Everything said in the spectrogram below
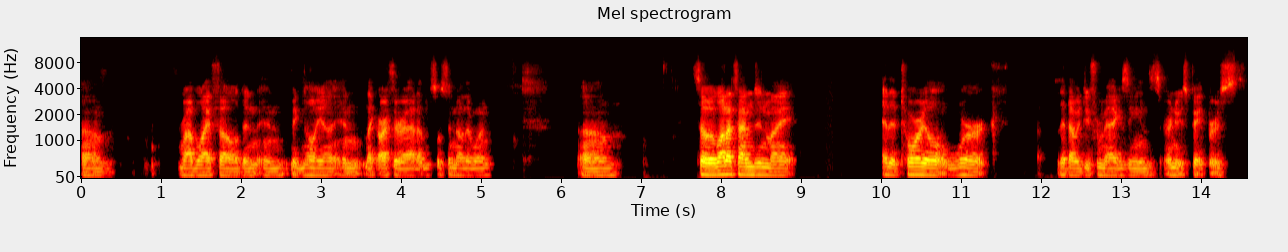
um, Rob Liefeld and, and Magnolia and like Arthur Adams was another one. Um, so a lot of times in my editorial work that I would do for magazines or newspapers,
